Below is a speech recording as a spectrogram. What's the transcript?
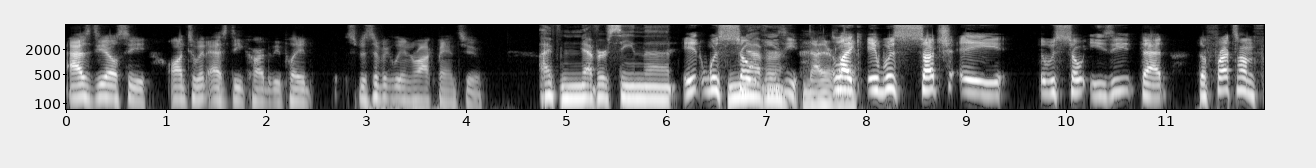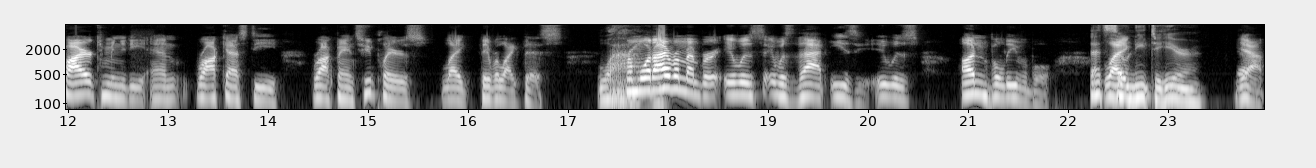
as DLC onto an SD card to be played specifically in Rock Band 2. I've never seen that. It was so Never. easy. Neither have Like it was such a it was so easy that the Frets on Fire community and RawkSD Rock Band 2 players like they were like this. Wow. From what I remember, it was it was that easy. It was unbelievable. That's so neat to hear. Yeah.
